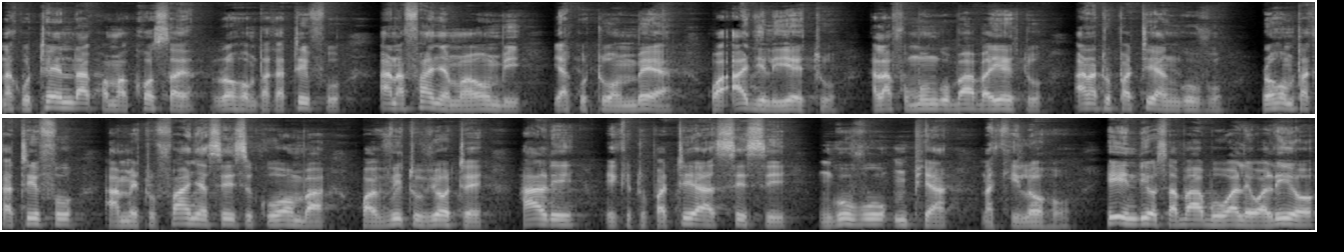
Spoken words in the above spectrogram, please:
na kutenda kwa makosa roho mtakatifu anafanya maombi ya kutuombea kwa ajili yetu. Alafu mungu baba yetu anatupatia nguvu roho mtakatifu ametufanya sisi kuomba kwa vitu vyote hali ikitupatia sisi nguvu mpya na kiroho. Hii ndiyo sababu wale walio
